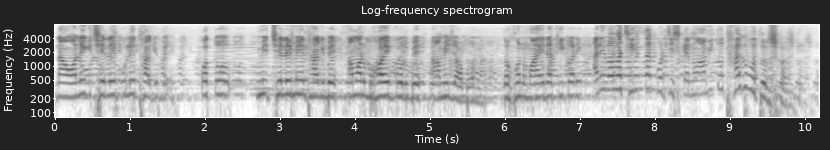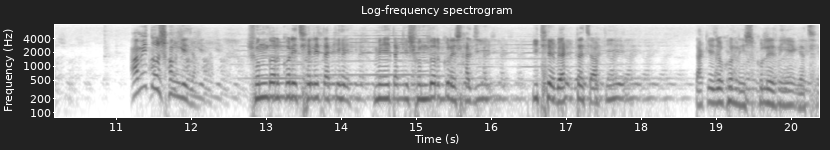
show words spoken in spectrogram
না অনেক ছেলে পুলে থাকবে কত ছেলে মেয়ে থাকবে আমার ভয় করবে আমি যাব না। তখন মায়েরা কি করে? আরে বাবা চিন্তা করছিস কেন? আমি তো থাকব তোর সঙ্গে। আমি তোর সঙ্গে যাব। সুন্দর করে ছেলেটাকে মেয়েটাকে সুন্দর করে সাজিয়ে পিঠে ব্যাগটা চাপিয়ে তাকে যখন স্কুলে নিয়ে গেছে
